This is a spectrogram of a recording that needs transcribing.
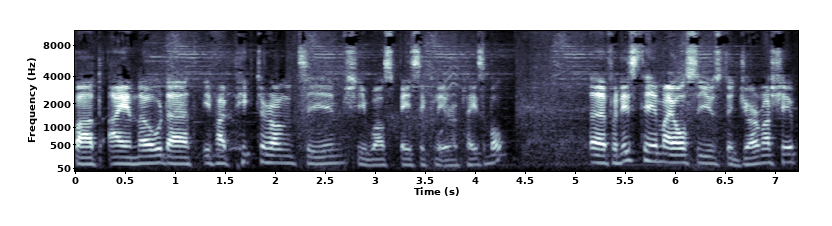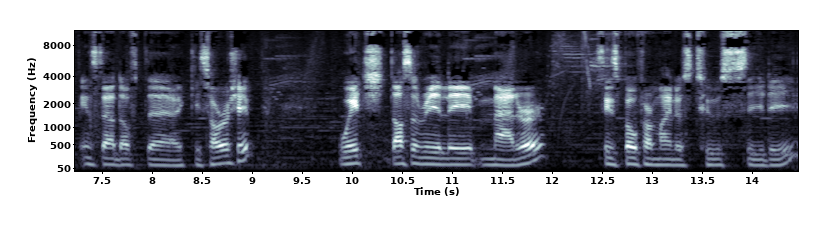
But I know that if I picked her on the team, she was basically irreplaceable. Uh, for this team, I also used the Germa ship instead of the Kizaru ship which doesn't really matter since both are minus 2 CD.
